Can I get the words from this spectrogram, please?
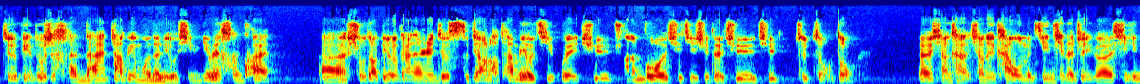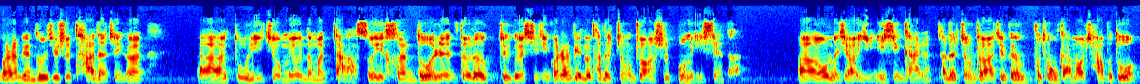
这个病毒是很难大规模的流行，因为很快，呃，受到病毒感染的人就死掉了，他没有机会去传播，去继续的去去去走动。呃，相看相对看，我们今天的这个新型冠状病毒，就是它的这个呃毒力就没有那么大，所以很多人得了这个新型冠状病毒，它的症状是不明显的。啊、我们叫隐匿性感染，它的症状就跟普通感冒差不多。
